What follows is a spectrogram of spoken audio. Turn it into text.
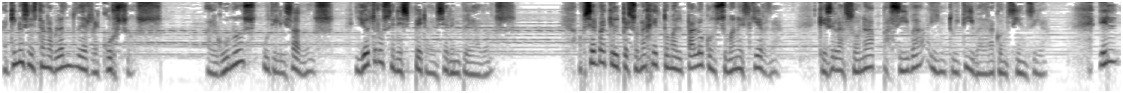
Aquí nos están hablando de recursos, algunos utilizados, y otros en espera de ser empleados. Observa que el personaje toma el palo con su mano izquierda, que es la zona pasiva e intuitiva de la conciencia. Él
